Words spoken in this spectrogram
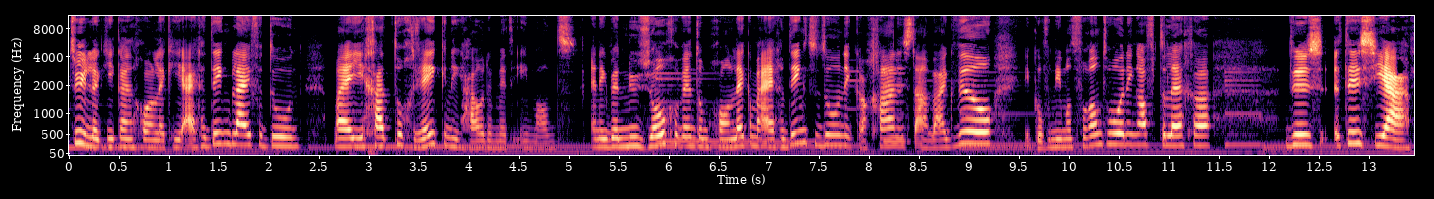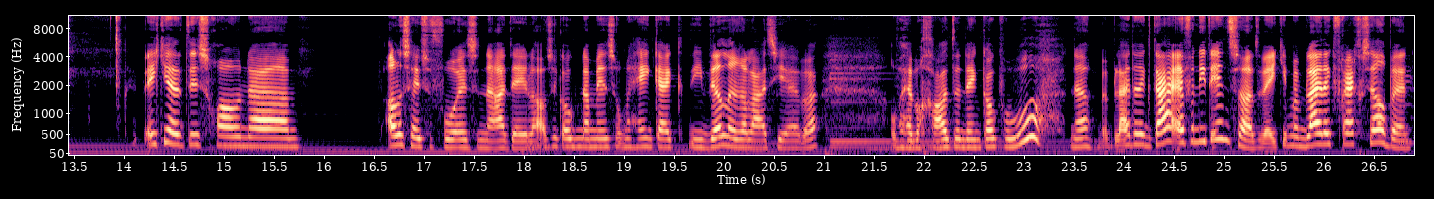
Tuurlijk, je kan gewoon lekker je eigen ding blijven doen, maar je gaat toch rekening houden met iemand. En ik ben nu zo gewend om gewoon lekker mijn eigen ding te doen. Ik kan gaan en staan waar ik wil. Ik hoef niemand verantwoording af te leggen. Dus het is, ja, weet je, het is gewoon. Uh, alles heeft zijn voor- en zijn nadelen. Als ik ook naar mensen om me heen kijk die wel een relatie hebben of hebben gehad, dan denk ik ook van, oeh, nou, ben blij dat ik daar even niet in zat, weet je. Ik ben blij dat ik vrijgezel ben.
